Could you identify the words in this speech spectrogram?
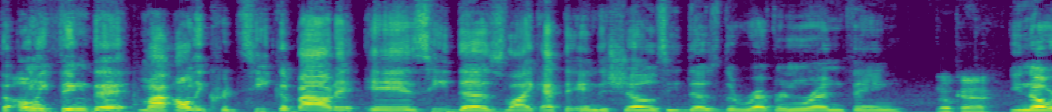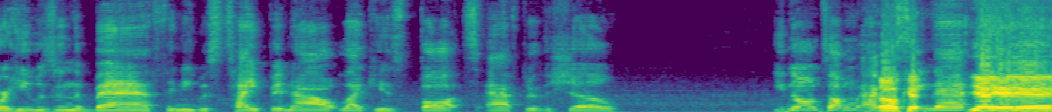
the only thing that my only critique about it is he does like at the end of shows he does the Reverend Run thing. Okay. You know where he was in the bath and he was typing out like his thoughts after the show. You know what I'm talking about? Have Okay. you seen that? Yeah, yeah, The- yeah,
